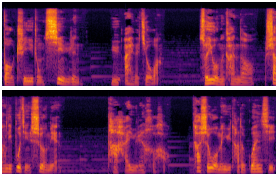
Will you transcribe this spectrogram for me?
保持一种信任与爱的交往。所以，我们看到上帝不仅赦免，他还与人和好，他使我们与他的关系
